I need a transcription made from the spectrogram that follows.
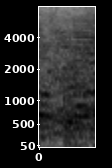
Oh, God.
